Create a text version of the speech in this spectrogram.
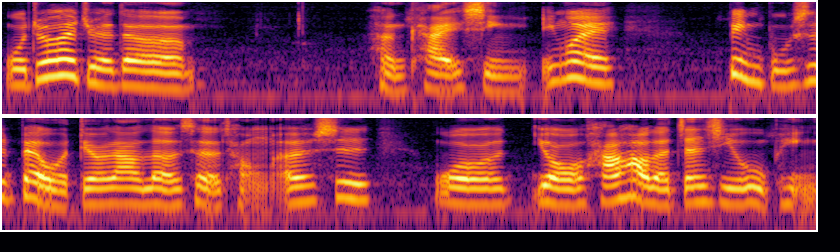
我就会觉得很开心，因为并不是被我丢到垃圾桶，而是我有好好的珍惜物品，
